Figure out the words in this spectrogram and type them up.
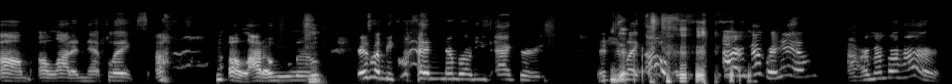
um, a lot of Netflix, a lot of Hulu, there's gonna be quite a number of these actors that you're yeah. like, oh, I remember him. I remember her.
